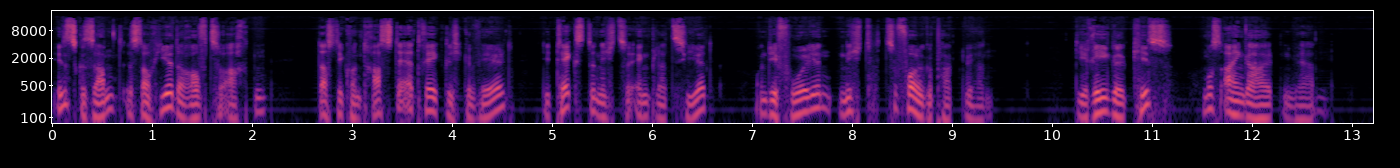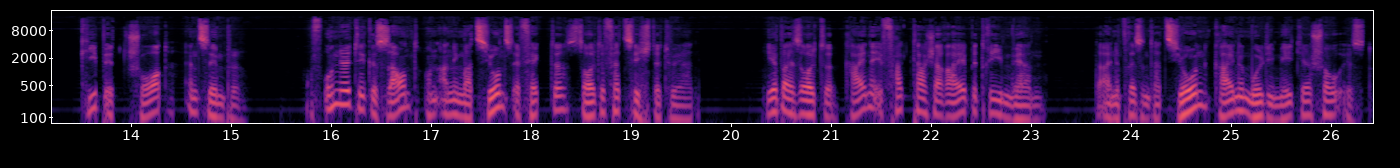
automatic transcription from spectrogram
Insgesamt ist auch hier darauf zu achten, dass die Kontraste erträglich gewählt, die Texte nicht zu eng platziert und die Folien nicht zu vollgepackt werden. Die Regel KISS muss eingehalten werden (Keep it short and simple). Auf unnötige Sound und Animationseffekte sollte verzichtet werden. Hierbei sollte keine Effekthascherei betrieben werden, da eine Präsentation keine Multimedia-Show ist.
